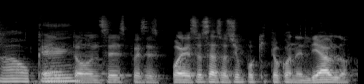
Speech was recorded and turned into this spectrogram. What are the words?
Ah, ok. Entonces, pues es, por eso se asocia un poquito con el diablo.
